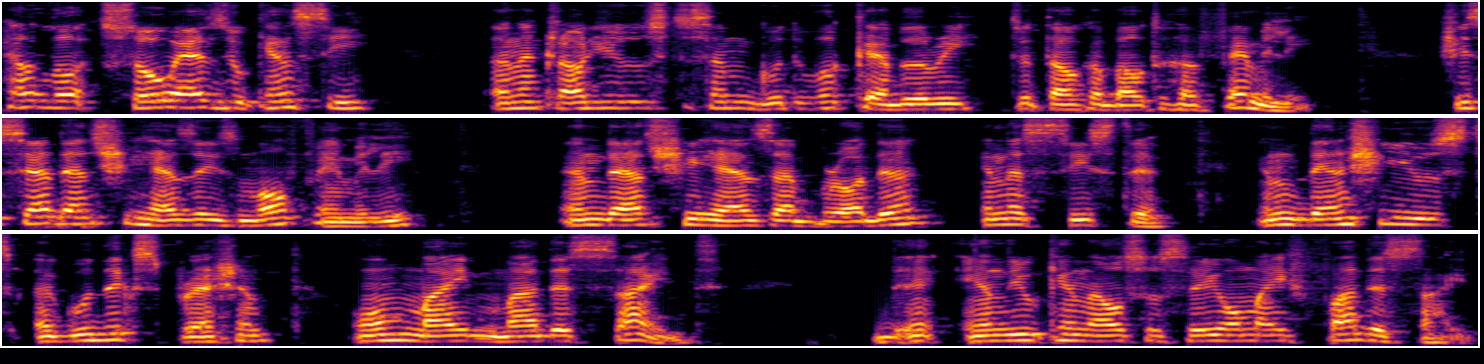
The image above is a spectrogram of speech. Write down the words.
Hello. So as you can see, Anna Claudia used some good vocabulary to talk about her family. She said that she has a small family and that she has a brother and a sister. And then she used a good expression on my mother's side. And you can also say on my father's side,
